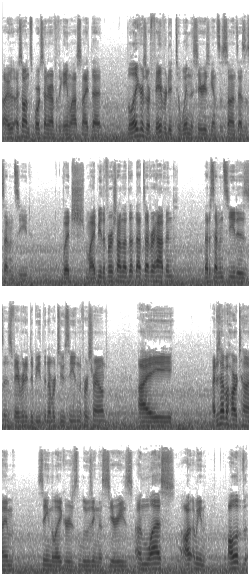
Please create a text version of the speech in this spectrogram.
I, I saw in Sports Center after the game last night that the Lakers are favored to win the series against the Suns as a seven seed which might be the first time that, that that's ever happened that a seven seed is is favored to beat the number two seed in the first round. I I just have a hard time seeing the Lakers losing this series unless I mean all of the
